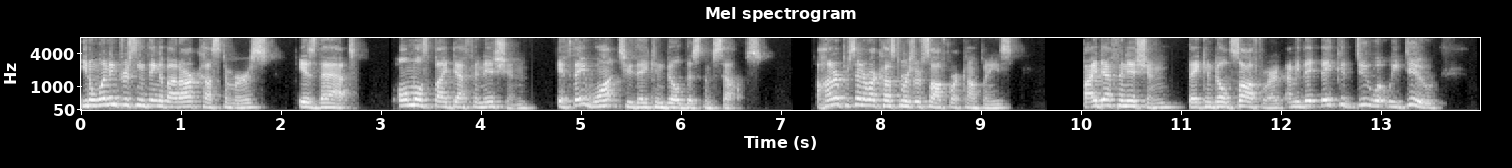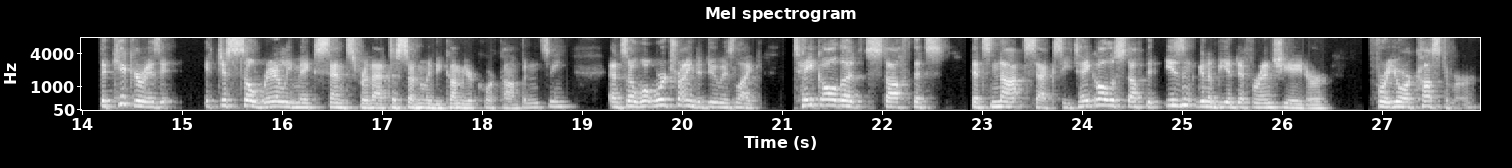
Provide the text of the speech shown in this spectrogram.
you know, one interesting thing about our customers is that almost by definition, if they want to, they can build this themselves. 100% of our customers are software companies. By definition, they can build software. I mean, they, they could do what we do. The kicker is it, it just so rarely makes sense for that to suddenly become your core competency. And so what we're trying to do is like take all the stuff that's that's not sexy, take all the stuff that isn't going to be a differentiator for your customer,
